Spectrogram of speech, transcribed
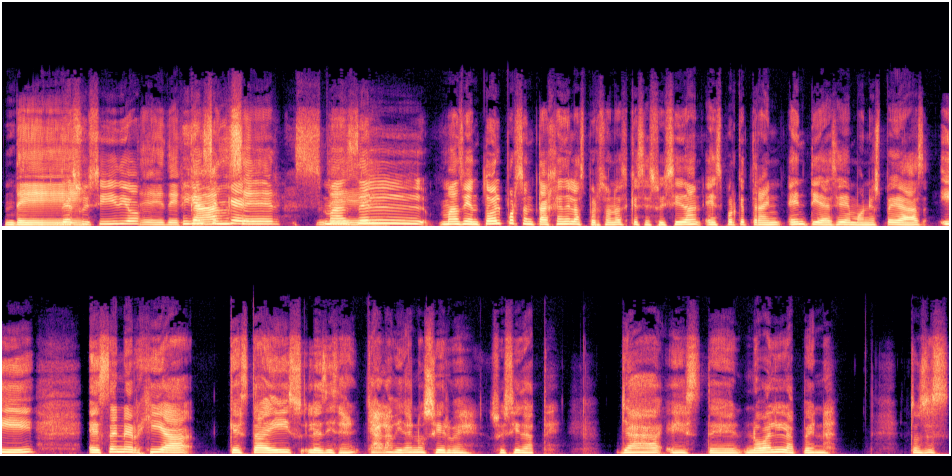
de, de suicidio, de, cáncer. más del, más bien todo el porcentaje de las personas que se suicidan es porque traen entidades y demonios pegadas y esa energía que está ahí les dice, ya la vida no sirve, suicídate. Ya este no vale la pena. Entonces,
